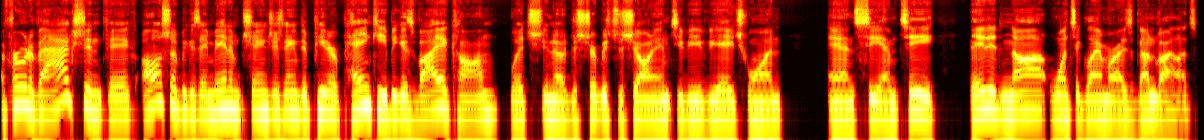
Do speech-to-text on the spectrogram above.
affirmative action pick also because they made him change his name to Peter Pankey because Viacom, which you know distributes the show on MTV, VH1, and CMT, they did not want to glamorize gun violence.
